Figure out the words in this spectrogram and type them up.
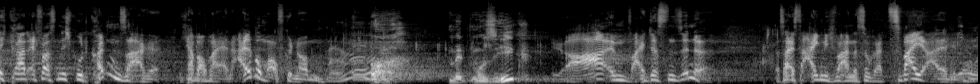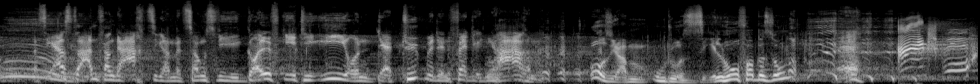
ich gerade etwas nicht gut können sage, ich habe auch mal ein Album aufgenommen. Ach, mit Musik? Ja, im weitesten Sinne. Das heißt, eigentlich waren es sogar zwei Alben. Das erste Anfang der 80er mit Songs wie Golf GTI und Der Typ mit den fettigen Haaren. Oh, Sie haben Udo Seelhofer besungen? Einspruch!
